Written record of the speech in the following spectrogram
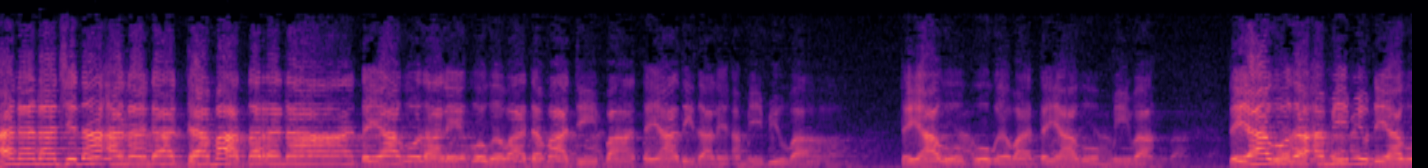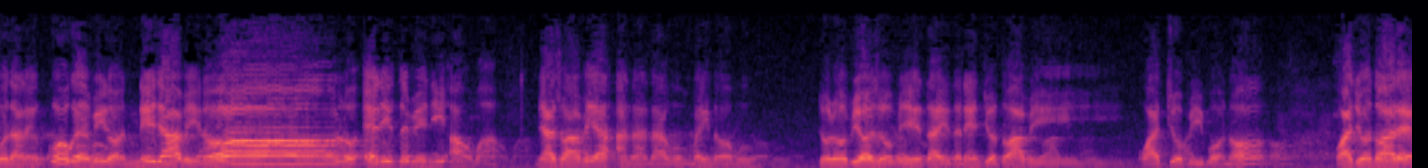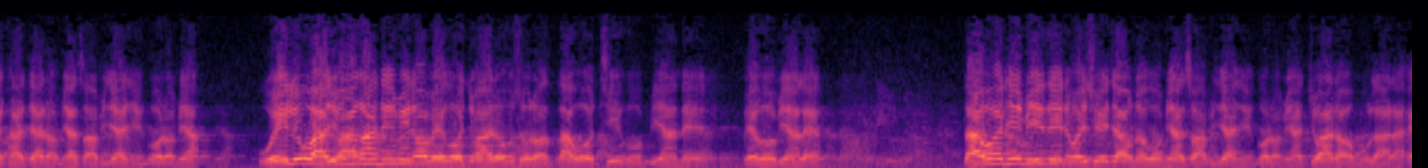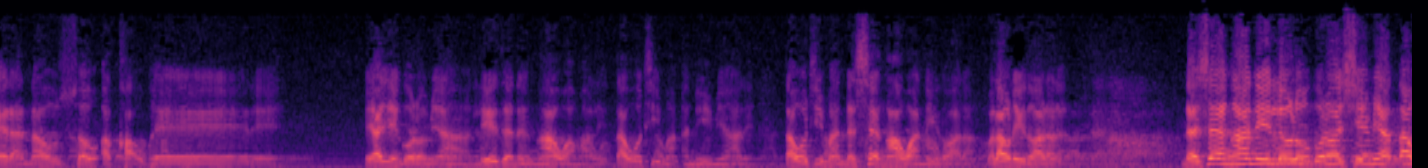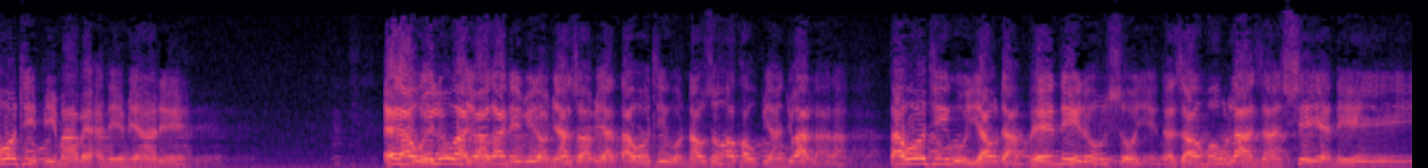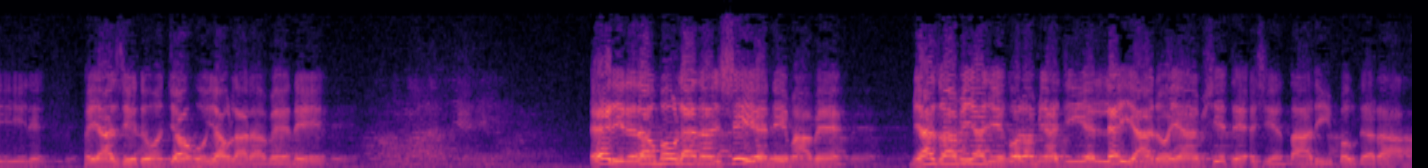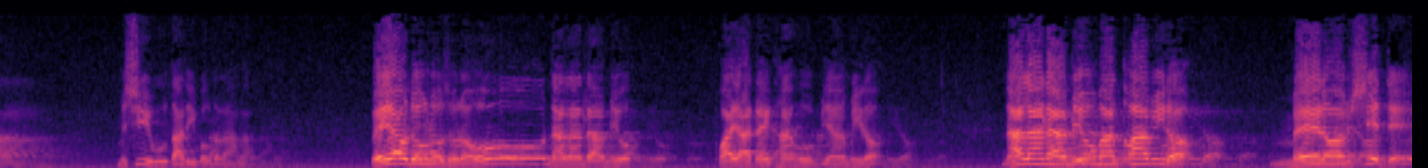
အာနန္ဒာจิตာအာနန္ဒာဓမ္မတရဏတရားကိုသာလင်ကိုယ်ကဘာဓမ္မဒီပါတရားသည်သာလင်အမိပြုပါတရားကိုကိုယ်ကဘာတရားကိုမိပါတရားကိုသာအမိပြုတရားကိုသာလည်းကိုးကွယ်ပြီးတော့နေကြပြီတော့လို့အဲ့ဒီသစ်ပင်ကြီးအောက်မှာမြတ်စွာဘုရားအာနန္ဒာကိုမိန်တော်မူတို့လိုပြောဆိုပရိသတ်ရဲ့တရင်ကျွတ်သွားပြီဝါကျွတ်ပြီပေါ့နော် ဝါကျွတ်သွားတဲ့အခါကျတော့မြတ်စွာဘုရားရှင်ကိုတော်မြတ်ဝေလူဝရွာကနေပြီးတော့ဘယ်ကိုကြွားတော့ဆိုတော့သာဝတ်ချီကိုပြန်တယ်ဘယ်ကိုပြန်လဲသာဝတိပြည်သေးတော်ရွှေเจ้าတော်ကိုမြတ်စွာဘုရားရှင်ကိုရောမြတ်ကြွတော်မူလာတာအဲ့ဒါနောက်ဆုံးအခောက်ပဲတဲ့ဘုရားရှင်ကိုရောမြတ်ဟာ45ဝါမှာလေသာဝတိမှာအနေများတယ်သာဝတိမှာ25ဝါနေသွားတာဘယ်လောက်နေသွားတာလဲ 25နှစ်လုံးလုံးကိုရောရှင်မြတ်သာဝတိပြည်မှာပဲအနေများတယ်အဲ့ဒါဝေလူကရွာကနေပြီးတော့မြတ်စွာဘုရားတာဝတိကိုနောက်ဆုံးအခောက်ပြန်ကြွလာတာတာဝတိကိုရောက်တာဘယ်နေ့တုန်းဆိုရင်တစောင်းမုံလဇန်၈ရက်နေ့တဲ့ဘုရားဇေတုံအကြောင်းကိုရောက်လာတာဘယ်နေ့အဲ့ဒီတစောင်းမုံလဇန်၈ရက်နေ့မှာပဲ မြတ်စွာဘုရားရှင်ကိုရောမြတ်ကြီးရဲ့လက်ရာတော်ရန်ဖြစ်တဲ့အရှင်သာရိပုတ္တရာမရှိဘူးသာရိပုတ္တရာကဘယ်ရောက်တုန်းလို့ဆိုတော့ဟိုးနာလန္ဒမြို့ဖွာရတိုက်ခန်းကိုပြန်ပြီးတော့နာလန္ဒမြို့မှာသွားပြီးတော့မေတော်ဖြစ်တဲ့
